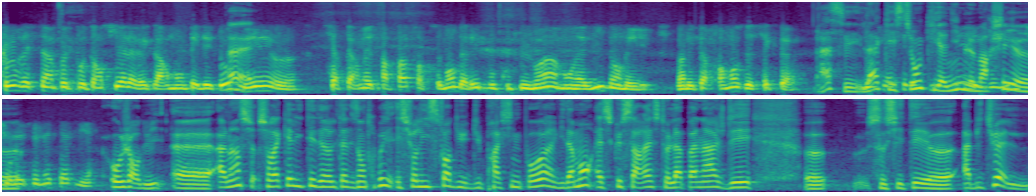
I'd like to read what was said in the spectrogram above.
peut rester un peu de potentiel avec la remontée des taux, ouais. mais euh, ça permettra pas forcément d'aller beaucoup plus loin, à mon avis, dans les, dans les performances de secteur. Ah, c'est la question qui anime le marché euh, aujourd'hui. Euh, Alain, sur, sur, la qualité des résultats des entreprises et sur l'histoire du, du, pricing power, évidemment, est-ce que ça reste l'apanage des euh, sociétés euh, habituelles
